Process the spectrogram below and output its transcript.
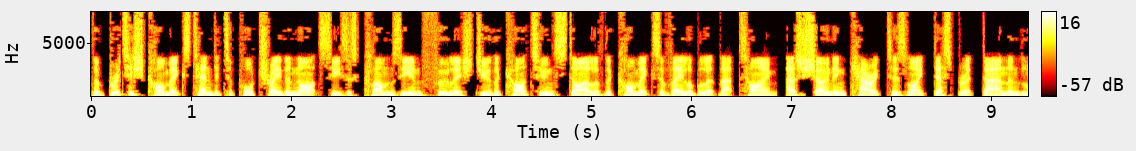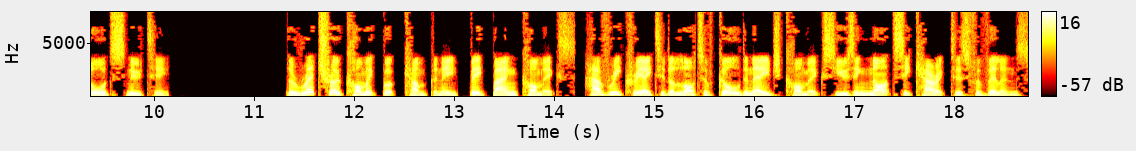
The British comics tended to portray the Nazis as clumsy and foolish due to the cartoon style of the comics available at that time, as shown in characters like Desperate Dan and Lord Snooty. The retro comic book company, Big Bang Comics, have recreated a lot of Golden Age comics using Nazi characters for villains,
